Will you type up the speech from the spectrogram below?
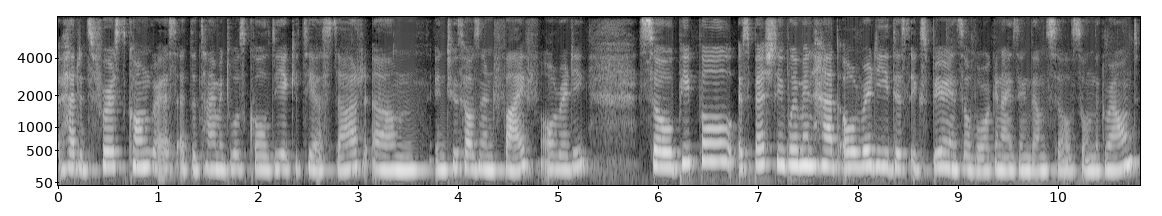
had its first congress at the time it was called Yekiti Star um, in 2005 already. So people especially women had already this experience of organizing themselves on the ground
